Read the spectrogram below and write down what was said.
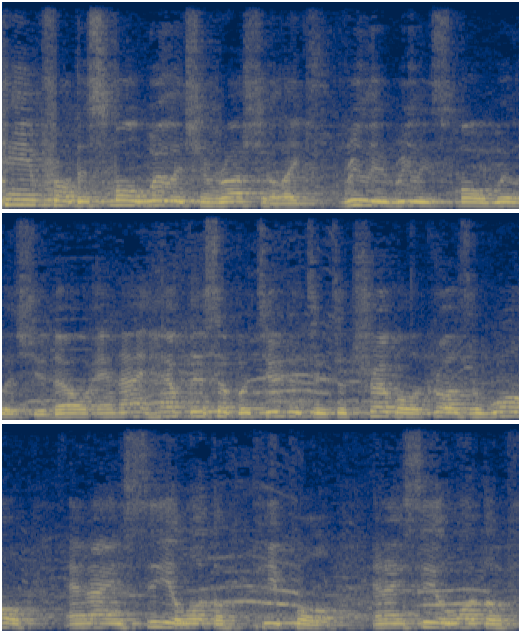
came from the small village in Russia, like really, really small village, you know, and I have this opportunity to travel across the world and I see a lot of people and I see a lot of,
